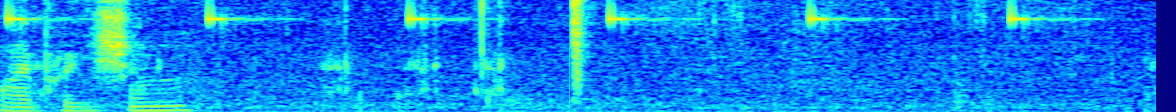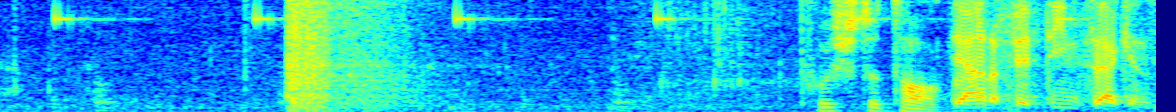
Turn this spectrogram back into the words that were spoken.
Vibration. Push to talk. Down to 15 seconds.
